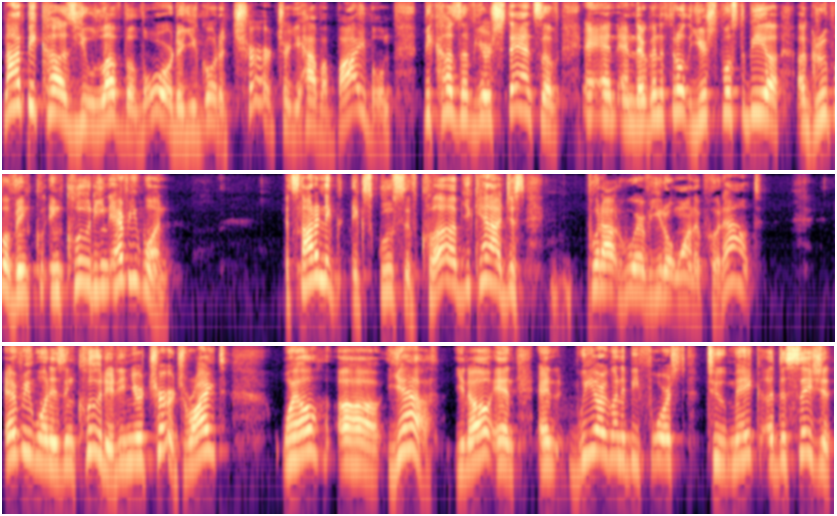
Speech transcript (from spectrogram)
not because you love the Lord or you go to church or you have a Bible, because of your stance of, and, and they're going to throw, you're supposed to be a, a group of inc- including everyone. It's not an ex- exclusive club. You cannot just put out whoever you don't want to put out. Everyone is included in your church, right? Well, uh, yeah, you know, and, and we are going to be forced to make a decision,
